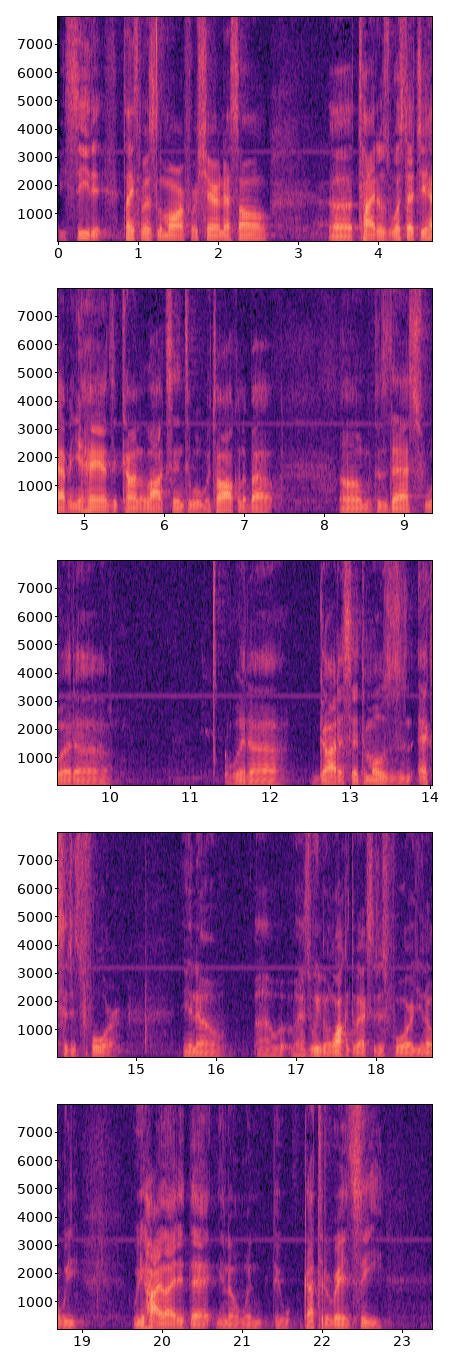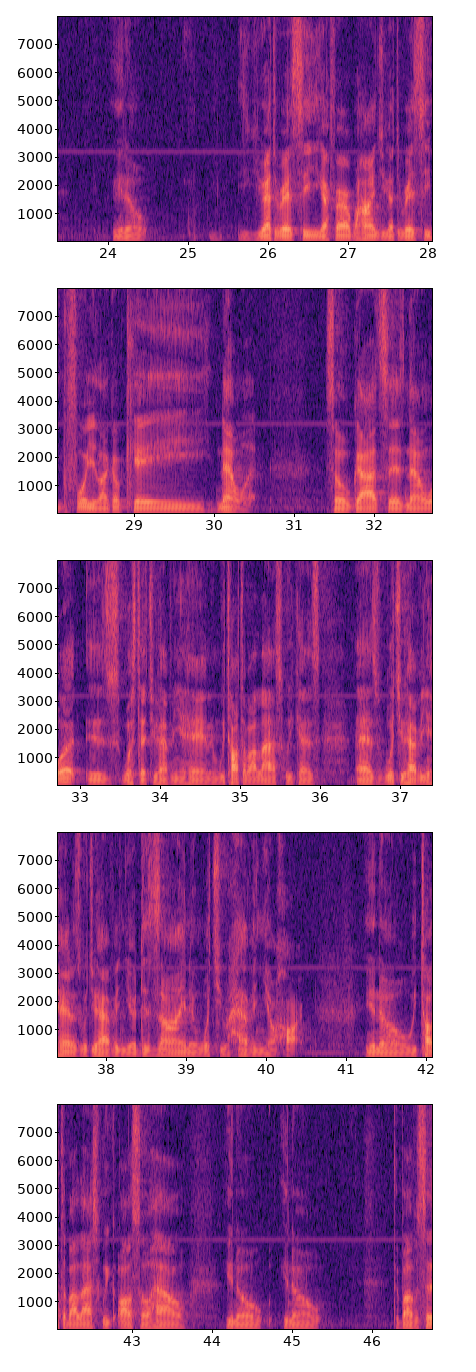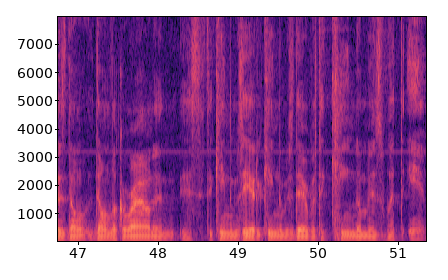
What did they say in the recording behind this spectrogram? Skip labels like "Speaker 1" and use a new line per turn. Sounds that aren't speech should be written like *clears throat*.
be seated. Thanks, Ms. Lamar, for sharing that song. Uh, titles, What's That You Have in Your Hands? It kind of locks into what we're talking about um, because that's what, uh, what uh, God has said to Moses in Exodus 4. You know, uh, as we've been walking through Exodus 4, you know, we, we highlighted that, you know, when they got to the Red Sea, you know, you're at the Red Sea, you got Pharaoh behind you, you got the Red Sea before you, like, okay, now what? So God says, now what is what's that you have in your hand? And we talked about last week as, as what you have in your hand is what you have in your design and what you have in your heart. You know, we talked about last week also how, you know, you know, the Bible says don't don't look around and the kingdom is here, the kingdom is there, but the kingdom is within.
